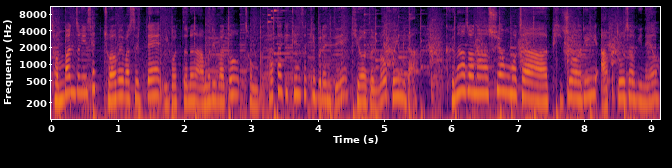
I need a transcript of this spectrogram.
전반적인 색 조합을 봤을 때 이것들은 아무리 봐도 전부 타타기 켄사키 브랜드의 기어들로 보입니다. 그나저나 수영 모자 비주얼이 압도적이네요.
